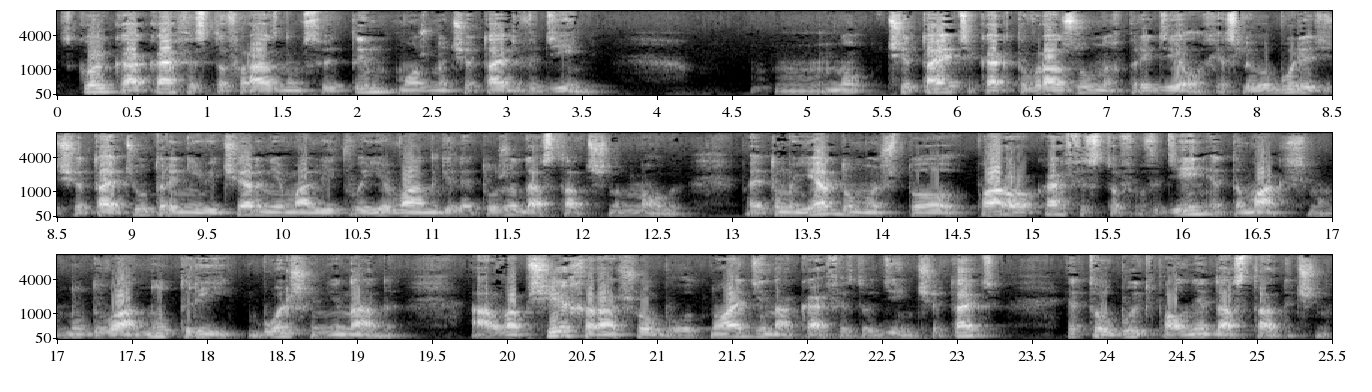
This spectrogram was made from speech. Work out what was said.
Сколько акафистов разным святым можно читать в день? Ну, читайте как-то в разумных пределах. Если вы будете читать утренние, вечерние молитвы, Евангелие, это уже достаточно много. Поэтому я думаю, что пару акафистов в день это максимум. Ну, два, ну, три. Больше не надо. А вообще хорошо будет, ну, один акафист в день читать. Этого будет вполне достаточно.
